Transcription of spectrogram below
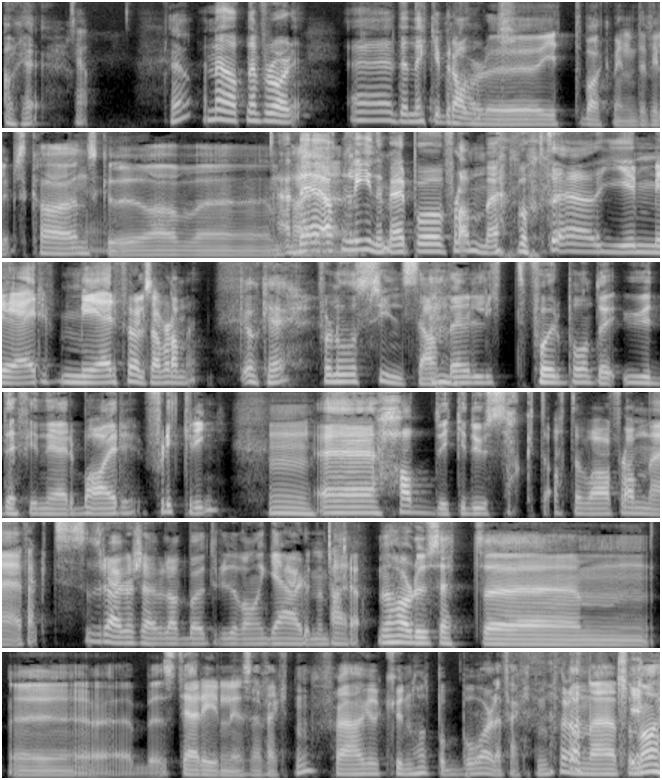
Ok. Jeg mener at den er for dårlig. Eh, den er ikke bra Har du gitt tilbakemelding til Philips? Hva ønsker du av uh, Nei, det er at den ligner mer på flamme. på Det gir mer, mer følelse av flamme. Okay. For nå syns jeg at det er litt for på en måte udefinerbar flikring. Mm. Eh, hadde ikke du sagt at det var flammeeffekt, så tror jeg kanskje jeg ville bare trodd det var noe gærent med pæra. Men har du sett uh, uh, stearinlyseffekten? For jeg har kun hatt på båleffekten foran deg til nå.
